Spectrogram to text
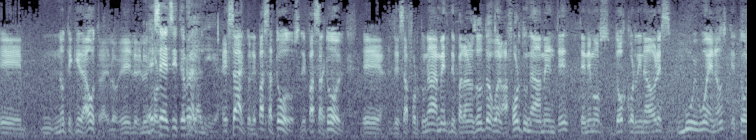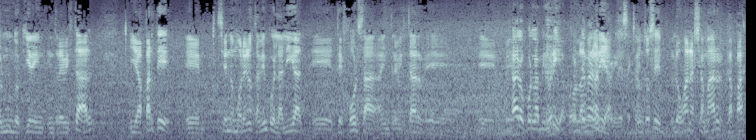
eh, no te queda otra. Eh, Ese es el sistema de la liga. Exacto, le pasa a todos, le pasa a todos. desafortunadamente para nosotros, bueno, afortunadamente tenemos dos coordinadores muy buenos que todo el mundo quiere entrevistar. Y aparte, eh, siendo morenos también, pues la liga eh, te forza a entrevistar. Eh, claro, por la minoría. Por, la minoría. Entonces los van a llamar, capaz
